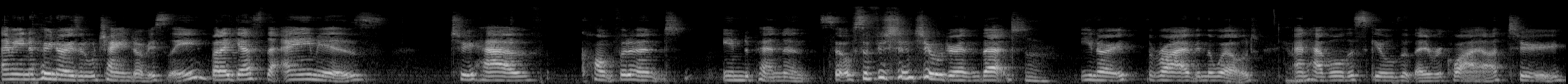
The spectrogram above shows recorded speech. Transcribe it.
I mean, who knows, it will change obviously, but I guess the aim is to have confident, independent, self sufficient children that, you know, thrive in the world and have all the skills that they require to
